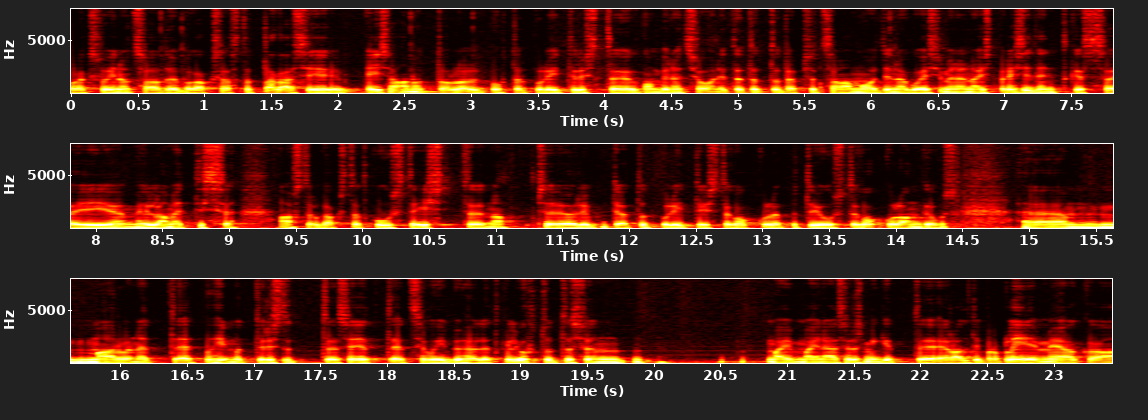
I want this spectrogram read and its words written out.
oleks võinud saada juba kaks aastat tagasi, ei saanud tollal puhtalt poliitiliste kombinatsioonide tõttu, täpselt samamoodi nagu esimene naispresident, kes sai meil ametisse aastal kaks tuhat kuusteist, noh, see oli teatud poliitiliste kokkulepete juhuste kokkulangevus. Ehm, ma arvan, et, et põhimõtteliselt see, et, et see võib ühel hetkel juhtuda, see on ma ei, ma ei näe selles mingit eraldi probleemi, aga,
